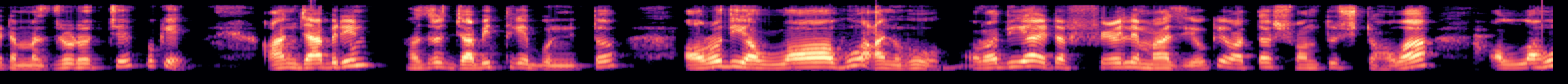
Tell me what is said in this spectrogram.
এটা মাজরুর হচ্ছে ওকে আন জাবিরিন হজরত জাবির থেকে বর্ণিত। অরদি আল্লাহু আনহু অরদিয়া এটা ফেলে মাজি ওকে? অর্থাৎ সন্তুষ্ট হওয়া, আল্লাহু,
